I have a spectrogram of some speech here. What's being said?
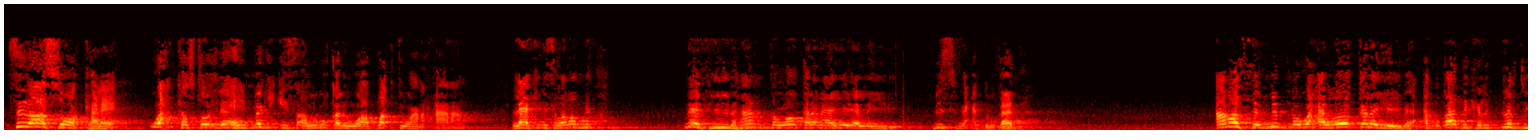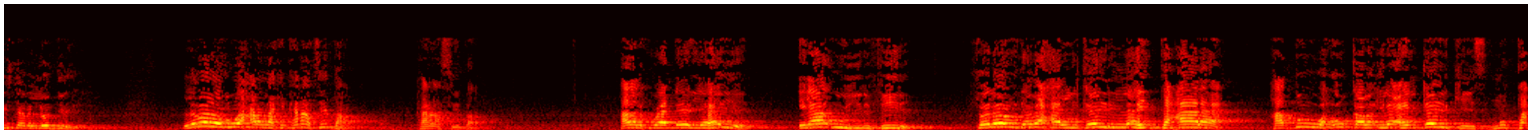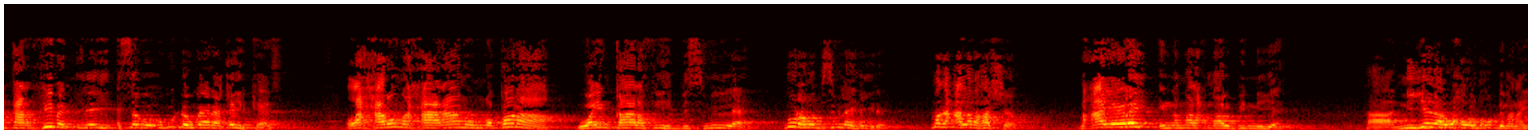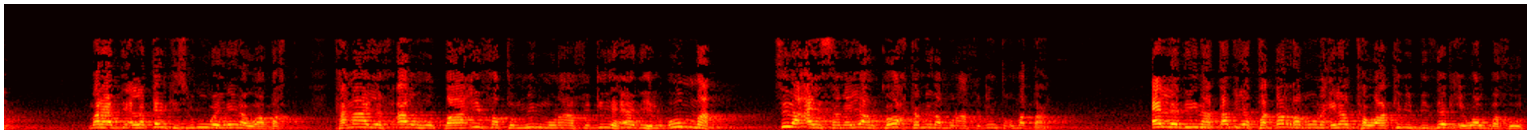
Sidaasoo kale wax kastoo ilaahay magiciisa aan lagu qalin waa bakti waana xaaraan. Laakiin islama mid ah. Neef hilibhaan inta loo qalanaayo ayaa la yidhi bismi cabdulqaadir amase midna waxaa loo qalayayba cabdiqaadirka laftigiisaaba loo dilay. Labadoodu waa xaran laakiin kanaa sii daran. Kanaa sii daran. Hadalku waa dheer yahaye ilaa uu yidhi fiiri falow dabaxa likayr illaahi tacaalaa hadduu wax u qalo ilaahay kayrkiis mutaqariban ilayhi isagoo ugu dhowaana kayrkaas la xaruma xaaraanu noqonaa wa in qaala بسم bismi illaah duu rabo bismi illahi ha yidhahdo magac allaba ha sheego. Maxaa yeelay inama alacmaalu biniya ha niyadaa wax walba u dhimanaya. Mar haddii alla kayrkiis lagu weynayna waa bakti kamaa yafcaluhu sida ay sameeyaan koox ka mida munaafiqiinta ummaddan. Aladiina qad yataqarabuuna ila alkawaakibi bidabxi wاlbakuur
